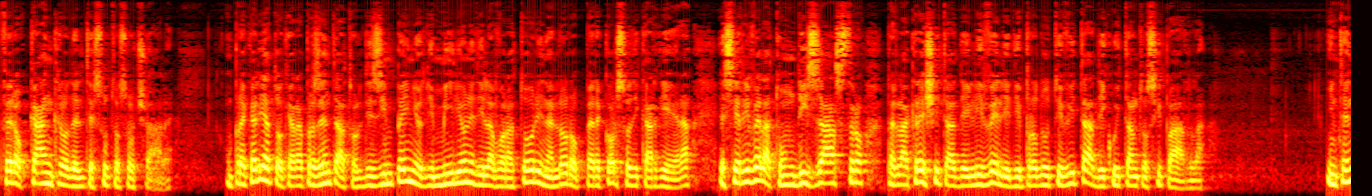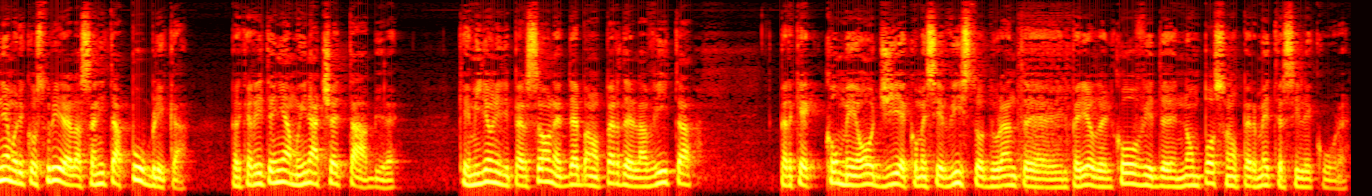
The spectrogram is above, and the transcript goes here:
vero cancro del tessuto sociale. Un precariato che ha rappresentato il disimpegno di milioni di lavoratori nel loro percorso di carriera e si è rivelato un disastro per la crescita dei livelli di produttività di cui tanto si parla. Intendiamo ricostruire la sanità pubblica perché riteniamo inaccettabile che milioni di persone debbano perdere la vita perché come oggi e come si è visto durante il periodo del Covid non possono permettersi le cure.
